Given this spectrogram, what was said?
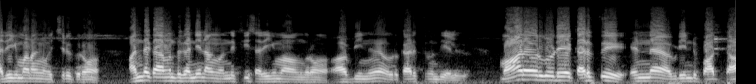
அதிகமாக நாங்கள் வச்சிருக்கிறோம். அந்த காரணத்துக்காண்டி நாங்கள் வந்து ஃபீஸ் அதிகமாக வாங்குறோம் அப்படின்னு ஒரு கருத்து வந்து எழுது. மாணவர்களுடைய கருத்து என்ன அப்படின்ட்டு பார்த்தா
